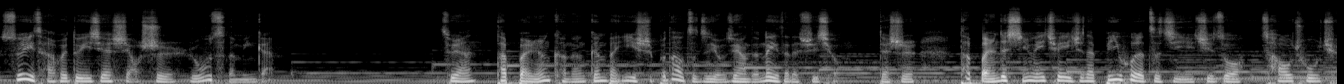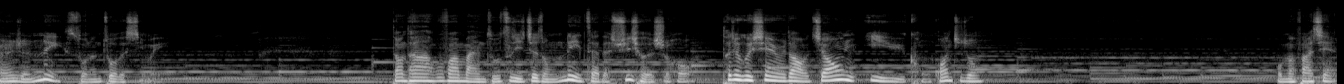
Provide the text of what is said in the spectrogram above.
所以才会对一些小事如此的敏感。虽然他本人可能根本意识不到自己有这样的内在的需求，但是他本人的行为却一直在逼迫着自己去做超出全人类所能做的行为。当他无法满足自己这种内在的需求的时候，他就会陷入到焦虑、抑郁、恐慌之中。我们发现，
